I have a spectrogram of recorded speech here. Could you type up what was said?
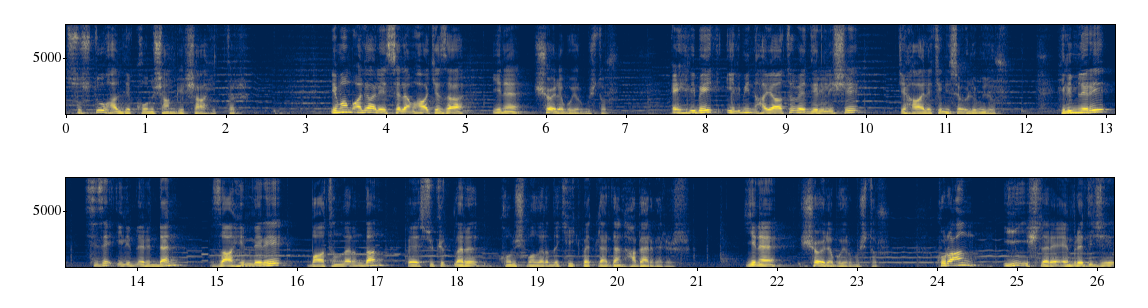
sustuğu halde konuşan bir şahittir. İmam Ali aleyhisselam hakeza yine şöyle buyurmuştur. Ehli beyt ilmin hayatı ve dirilişi, cehaletin ise ölümüdür. Hilimleri size ilimlerinden, zahirleri batınlarından ve sükutları konuşmalarındaki hikmetlerden haber verir. Yine şöyle buyurmuştur. Kur'an iyi işlere emredici,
